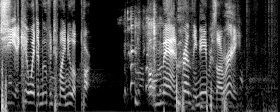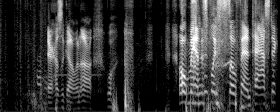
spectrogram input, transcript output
Gee, I can't wait to move into my new apart. Oh man, friendly neighbors already. There, how's it going? Uh, wha- oh man, this place is so fantastic.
